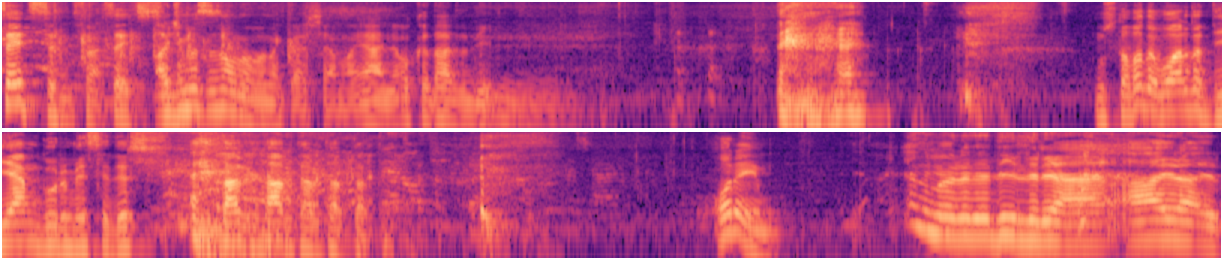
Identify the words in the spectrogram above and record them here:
Seçsin. Lütfen. Seçsin. Acımasız olma bana karşı ama yani o kadar da değil. Mustafa da bu arada DM gurmesidir. tabii tabii tabii tabii. tabii. Orayı Canım öyle de değildir ya. Hayır hayır.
